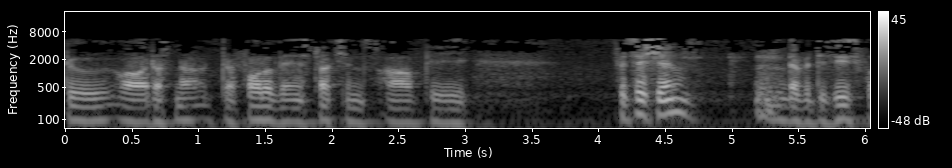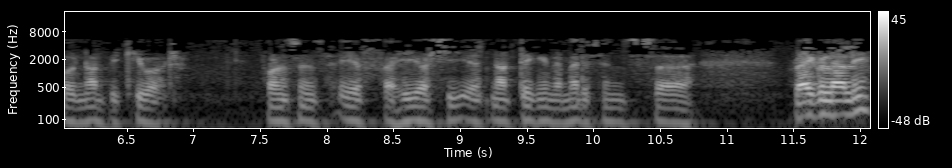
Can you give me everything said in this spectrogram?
to or does not follow the instructions of the physician, the disease will not be cured. For instance, if he or she is not taking the medicines uh, regularly,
